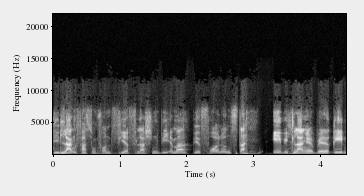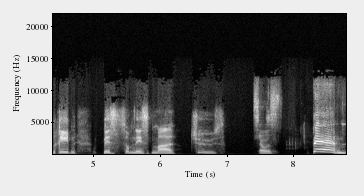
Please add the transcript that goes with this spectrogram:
die Langfassung von vier Flaschen. Wie immer, wir freuen uns dann ewig lange. Wir reden, reden. Bis zum nächsten Mal. Tschüss. Servus. Bam!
